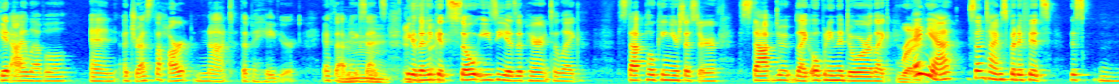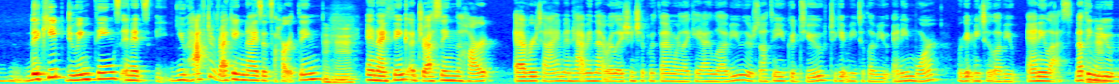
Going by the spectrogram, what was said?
get eye level and address the heart, not the behavior, if that makes sense. Because I think it's so easy as a parent to like stop poking your sister, stop doing like opening the door, like Right. and yeah, sometimes, but if it's this they keep doing things and it's you have to recognize it's a heart thing Mm-hmm. and i think addressing the heart every time and having that relationship with them where like hey i love you there's nothing you could do to get me to love you any more or get me to love you any less nothing Mm-hmm. you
